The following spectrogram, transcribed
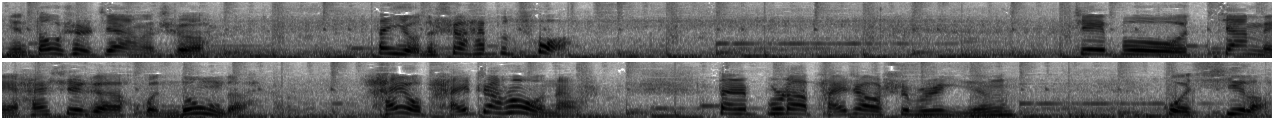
你看都是这样的车，但有的车还不错。这部佳美还是个混动的，还有牌照呢，但是不知道牌照是不是已经过期了。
